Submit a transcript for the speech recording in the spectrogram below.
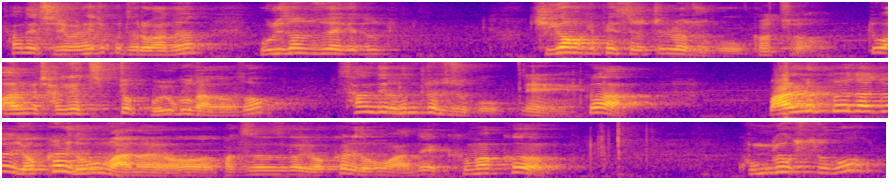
상대 진영을 해주고 들어가는 우리 선수에게도 기가 막힌 패스를 찔러주고 그렇죠. 또 아니면 자기가 직접 몰고 나가서 상대를 흔들어주고 네. 그러니까 말로 표현하자면 역할이 너무 많아요 박수 선수가 역할이 너무 많은데 그만큼 공격수고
